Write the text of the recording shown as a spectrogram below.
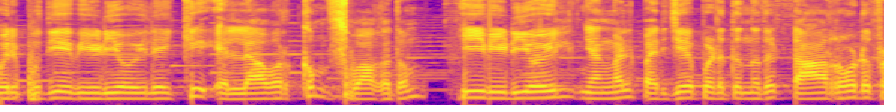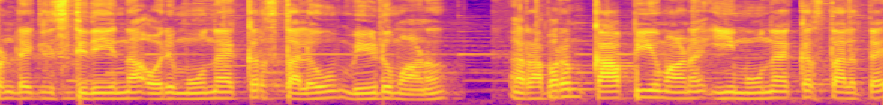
ഒരു പുതിയ വീഡിയോയിലേക്ക് എല്ലാവർക്കും സ്വാഗതം. ഈ വീഡിയോയിൽ ഞങ്ങൾ പരിചയപ്പെടുത്തുന്നത് ടാർ റോഡ് ഫ്രണ്ടേജിൽ സ്ഥിതി ചെയ്യുന്ന ഒരു മൂന്നേക്കർ സ്ഥലവും വീടുമാണ്. റബ്ബറും കാപ്പിയുമാണ് ഈ മൂന്നേക്കർ സ്ഥലത്തെ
